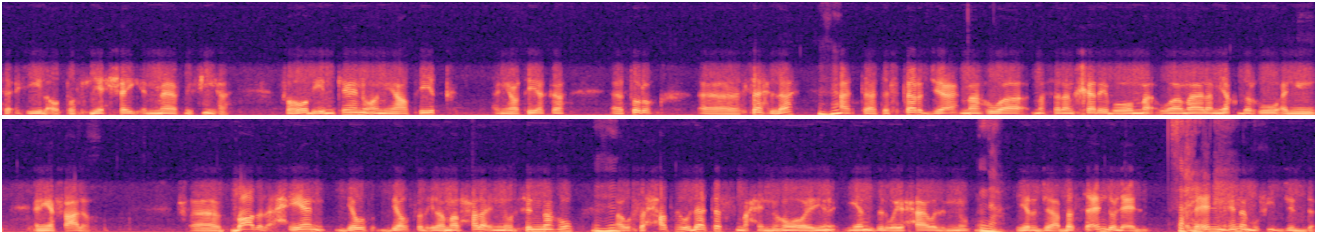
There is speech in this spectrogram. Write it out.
تأهيل أو تصليح شيء ما فيها. فهو بإمكانه أن يعطيك أن يعطيك آه، طرق آه، سهلة حتى تسترجع ما هو مثلا خرب وما, وما لم يقدر هو ان أن يفعله. فبعض الأحيان بيوصل إلى مرحلة إنه سنه أو صحته لا تسمح إنه هو ينزل ويحاول إنه نعم. يرجع بس عنده العلم. صحيح. العلم هنا مفيد جدا.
